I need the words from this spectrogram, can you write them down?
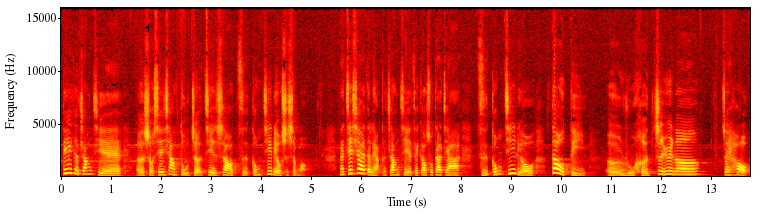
第一个章节，呃，首先向读者介绍子宫肌瘤是什么。那接下来的两个章节再告诉大家子宫肌瘤到底呃如何治愈呢？最后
